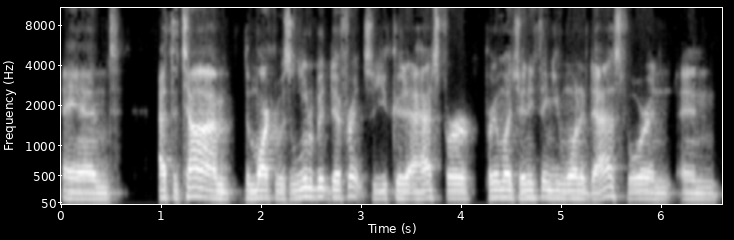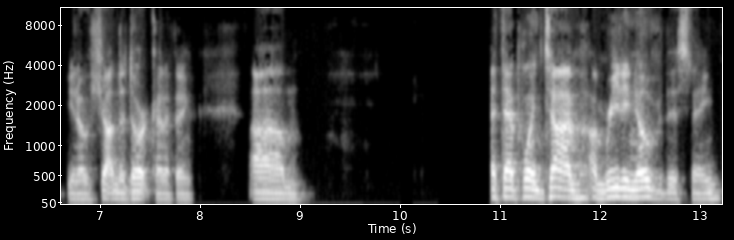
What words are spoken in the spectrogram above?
And at the time, the market was a little bit different. So you could ask for pretty much anything you wanted to ask for and, and, you know, shot in the dark kind of thing. Um, at that point in time, I'm reading over this thing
